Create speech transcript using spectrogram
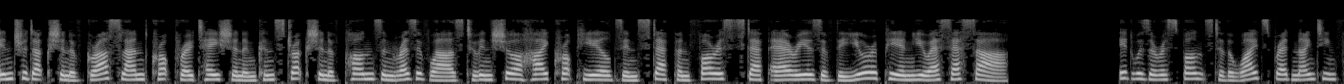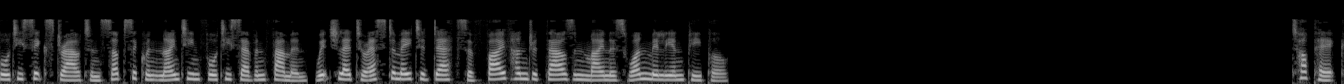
introduction of grassland crop rotation and construction of ponds and reservoirs to ensure high crop yields in steppe and forest steppe areas of the European USSR. It was a response to the widespread 1946 drought and subsequent 1947 famine, which led to estimated deaths of 500,000–1 million people. Topic:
